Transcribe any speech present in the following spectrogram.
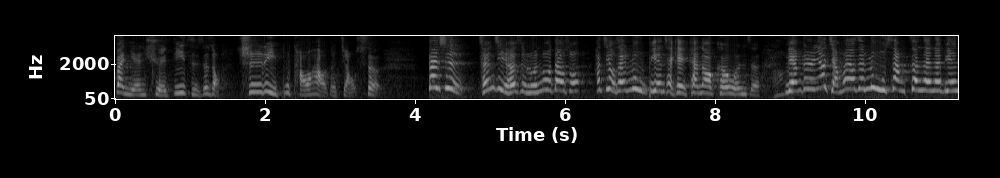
扮演血滴子这种吃力不讨好的角色。但是曾几何时沦落到说，他只有在路边才可以看到柯文哲，两个人要讲话要在路上站在那边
